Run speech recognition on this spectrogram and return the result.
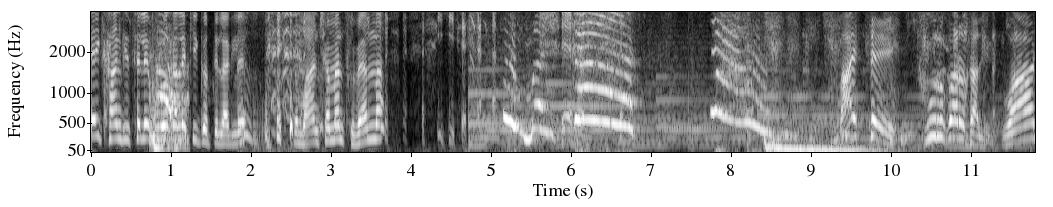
এই খানকি ছেলে বুড়ো কালে কি করতে লাগলে? মান সম্মান থুবেন না। ভাইস্তে শুরু করো তালি। ওয়ান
